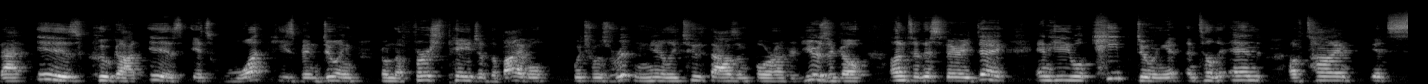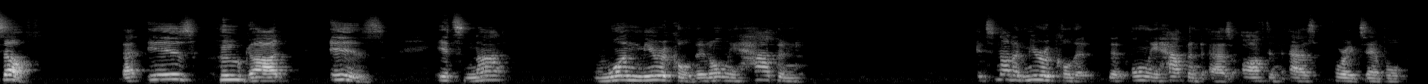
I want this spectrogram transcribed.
That is who God is. It's what He's been doing from the first page of the Bible, which was written nearly 2,400 years ago, unto this very day. And He will keep doing it until the end of time itself. That is who God is. It's not one miracle that only happened. It's not a miracle that, that only happened as often as, for example,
